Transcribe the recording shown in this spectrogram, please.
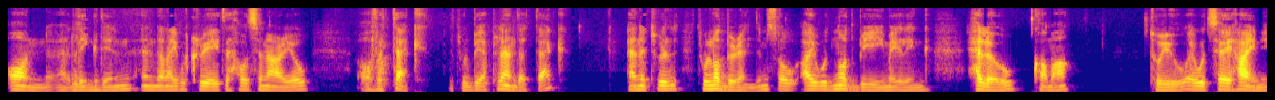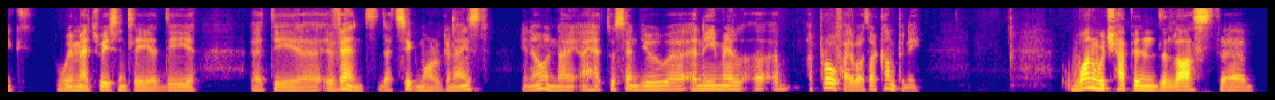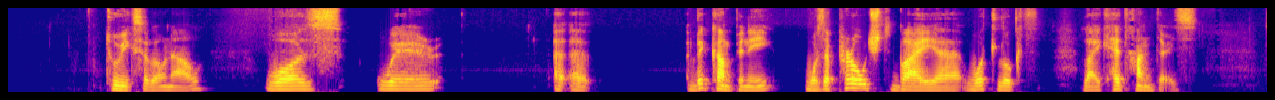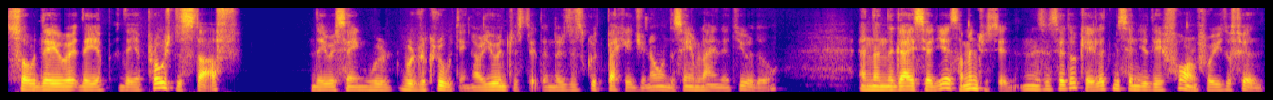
on uh, LinkedIn, and then I will create a whole scenario of attack. It will be a planned attack, and it will it will not be random. So I would not be emailing hello, comma, to you. I would say hi, Nick. We met recently at the at the uh, event that Sigma organized, you know, and I, I had to send you uh, an email, a, profile about our company. One which happened the last uh, two weeks ago now was where a, a, a big company was approached by uh, what looked like headhunters. So they were they they approached the staff. They were saying, "We're we're recruiting. Are you interested?" And there's this good package, you know, on the same line that you do. And then the guy said, "Yes, I'm interested." And they said, "Okay, let me send you the form for you to fill."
